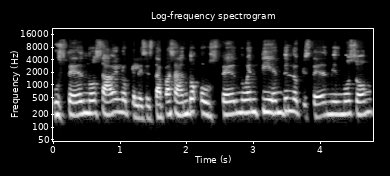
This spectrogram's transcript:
ustedes no saben lo que les está pasando o ustedes no entienden lo que ustedes mismos son.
